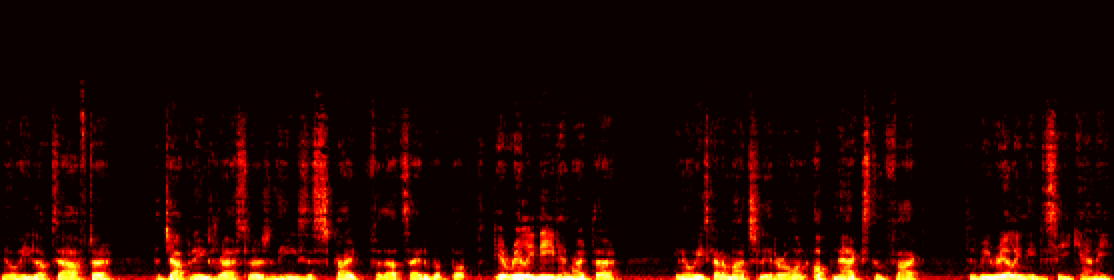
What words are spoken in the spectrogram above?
you know, he looks after the Japanese wrestlers and he's the scout for that side of it. But do you really need him out there? You know, he's got a match later on. Up next, in fact, did we really need to see Kenny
